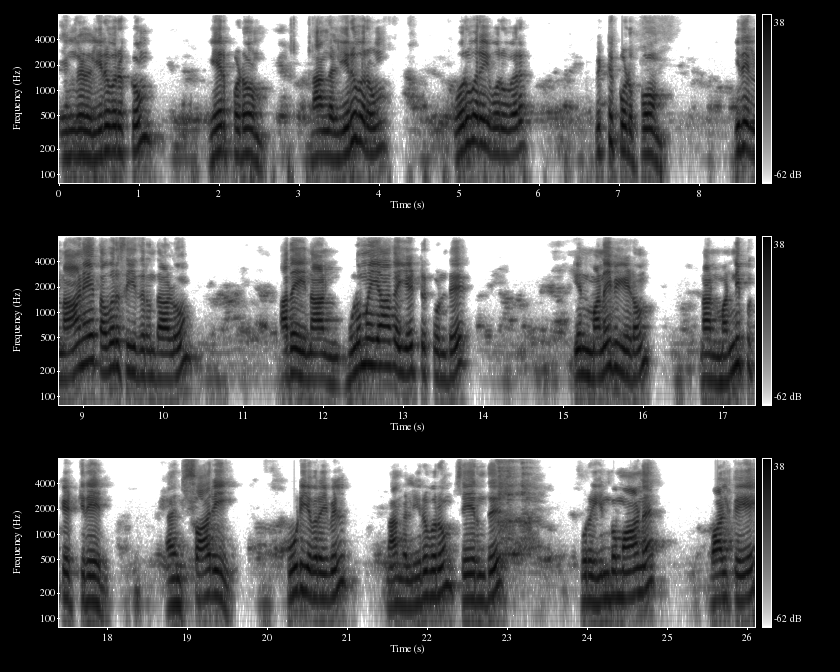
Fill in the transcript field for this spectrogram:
எங்கள் இருவருக்கும் ஏற்படும். நாங்கள் இருவரும் ஒருவரை ஒருவர் விட்டு கொடுப்போம். இதில் நானே தவறு செய்திருந்தாலும் அதை நான் முழுமையாக ஏற்றுக்கொண்டு என் மனைவியிடம் நான் மன்னிப்பு கேட்கிறேன். ஐ எம் சாரி கூடிய விரைவில் நாங்கள் இருவரும் சேர்ந்து ஒரு இன்பமான வாழ்க்கையை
